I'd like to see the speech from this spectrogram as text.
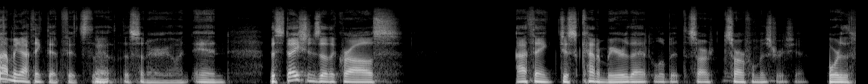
I mean, I think that fits the, Yeah. the scenario, and and the Stations of the Cross, I think, just kind of mirror that a little bit. The sor- sorrowful mysteries, yeah, or the,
